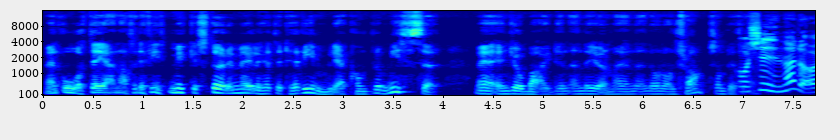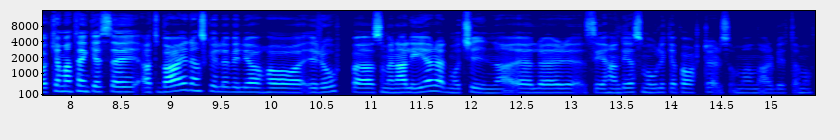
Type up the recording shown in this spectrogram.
Men återigen, alltså det finns mycket större möjligheter till rimliga kompromisser med en Joe Biden än det gör med en Donald Trump som president. Och Kina då? Kan man tänka sig att Biden skulle vilja ha Europa som en allierad mot Kina eller ser han det som olika parter som man arbetar mot?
